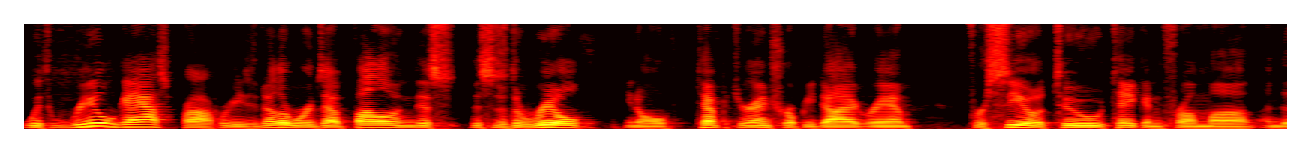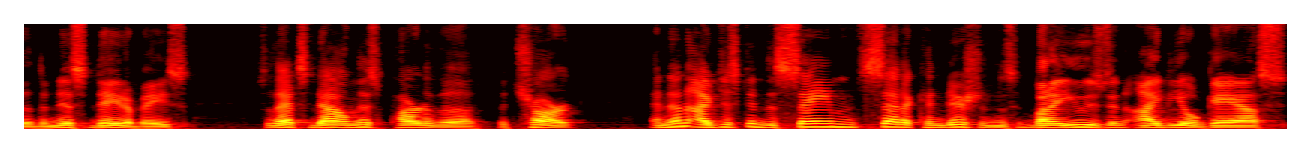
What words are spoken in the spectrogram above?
with real gas properties. In other words, I'm following this, this is the real you know, temperature entropy diagram for CO2 taken from uh, the, the NIST database. So that's down this part of the, the chart. And then I just did the same set of conditions, but I used an ideal gas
